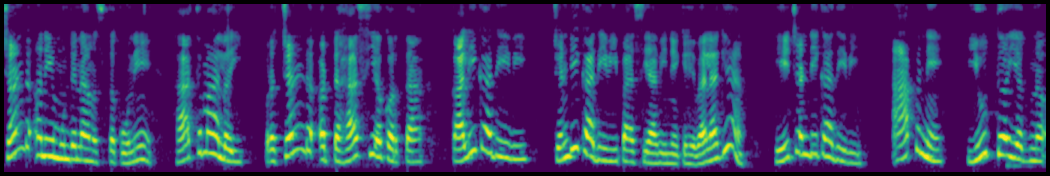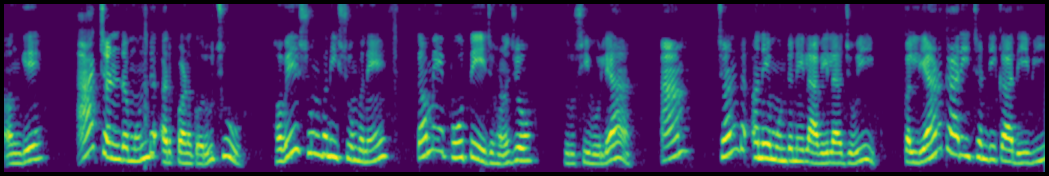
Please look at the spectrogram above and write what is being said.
ચંડ અને મુંડના મસ્તકોને હાથમાં લઈ પ્રચંડ અટ્ટહાસ્ય કરતા કાલિકા દેવી ચંડિકા દેવી પાસે આવીને કહેવા લાગ્યા, હે ચંડિકા દેવી આપને યુદ્ધ યજ્ઞ અંગે આ ચંડમુંડ અર્પણ કરું છું. હવે શુંભની શુંભને તમે પોતે જણજો ઋષિ બોલ્યા, આમ ચંડ અને મુંડને લાવેલા જોઈ કલ્યાણકારી ચંડિકા દેવી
